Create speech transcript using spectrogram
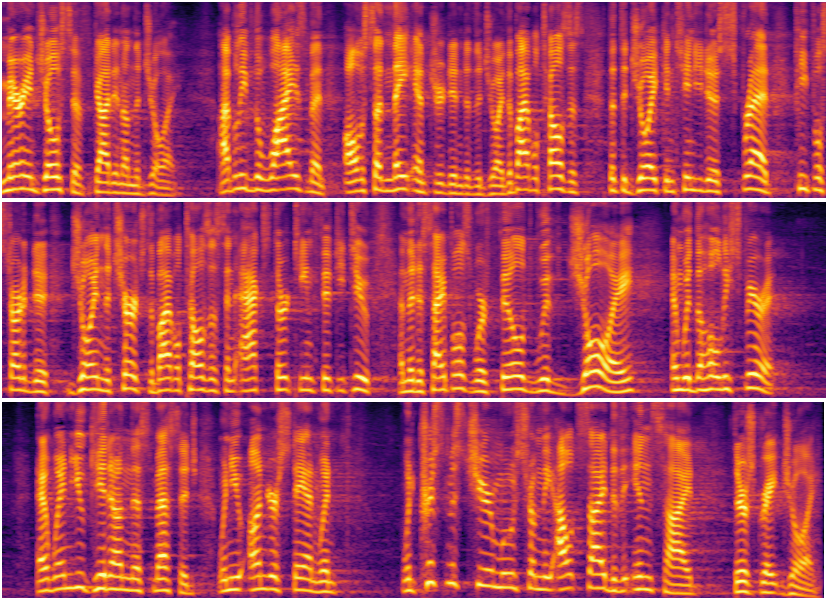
Mary and Joseph got in on the joy. I believe the wise men, all of a sudden, they entered into the joy. The Bible tells us that the joy continued to spread. People started to join the church. The Bible tells us in Acts 13 52, and the disciples were filled with joy and with the Holy Spirit. And when you get on this message, when you understand, when, when Christmas cheer moves from the outside to the inside, there's great joy.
